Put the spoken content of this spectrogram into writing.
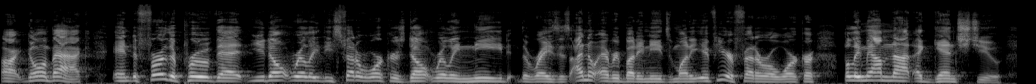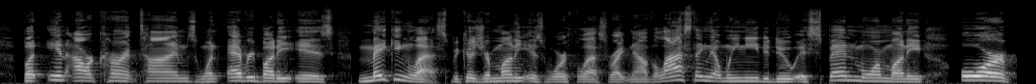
All right, going back, and to further prove that you don't really, these federal workers don't really need the raises. I know everybody needs money. If you're a federal worker, believe me, I'm not against you. But in our current times, when everybody is making less because your money is worth less right now, the last thing that we need to do is spend more money or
